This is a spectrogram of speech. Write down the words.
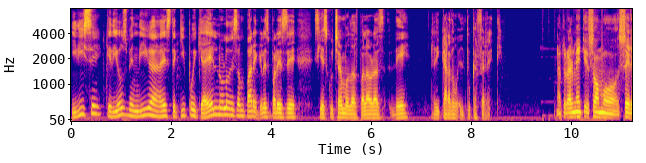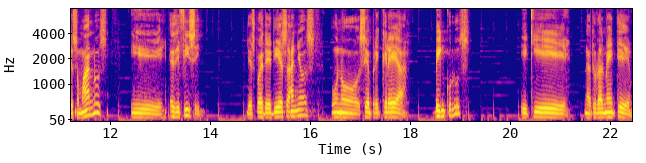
y dice que Dios bendiga a este equipo y que a él no lo desampare. ¿Qué les parece si escuchamos las palabras de Ricardo el Tuca Ferretti? Naturalmente somos seres humanos y es difícil Después de 10 años, uno siempre crea vínculos y que naturalmente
